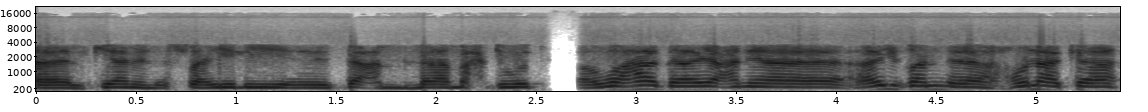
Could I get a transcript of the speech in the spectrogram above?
الكيان الإسرائيلي دعم لا محدود. وهذا يعني أيضا هناك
